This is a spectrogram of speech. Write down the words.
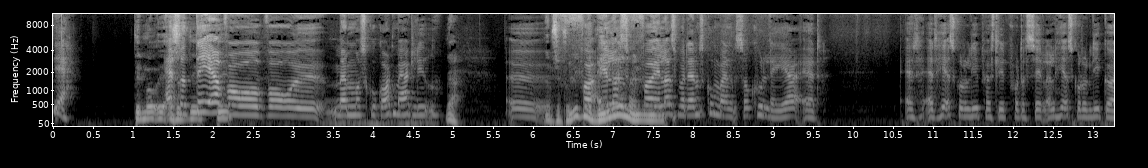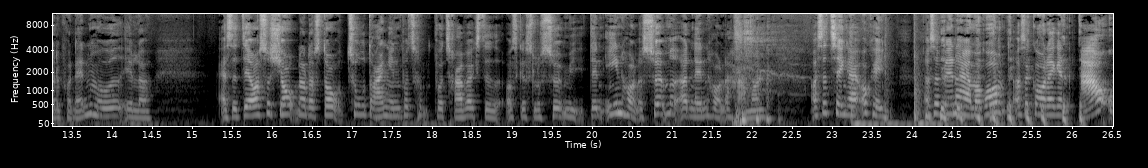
Ja. Det må, Altså, altså det, det er, det, hvor, hvor øh, man må sgu godt mærke livet. Ja. Øh, Jamen, selvfølgelig for, vilje, ellers, men- for ellers, hvordan skulle man så kunne lære, at, at, at her skulle du lige passe lidt på dig selv, eller her skulle du lige gøre det på en anden måde, eller... Altså, det er også så sjovt, når der står to drenge inde på, på træværkstedet og skal slå søm i. Den ene holder sømmet, og den anden holder hammeren. og så tænker jeg, okay, og så vender jeg mig rundt, og så går der igen, au!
